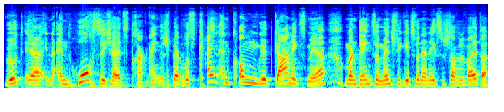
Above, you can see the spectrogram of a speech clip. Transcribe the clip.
wird er in einen Hochsicherheitstrakt eingesperrt, wo es kein Entkommen gibt, gar nichts mehr. Und man denkt so, Mensch, wie geht's von der nächsten Staffel weiter?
